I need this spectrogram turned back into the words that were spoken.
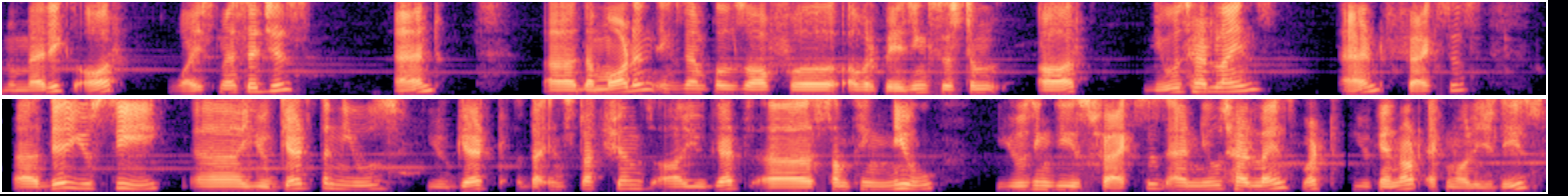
numeric or voice messages. And uh, the modern examples of uh, our paging system are news headlines, and faxes uh, there you see uh, you get the news you get the instructions or you get uh, something new using these faxes and news headlines but you cannot acknowledge these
